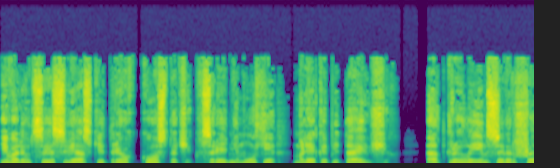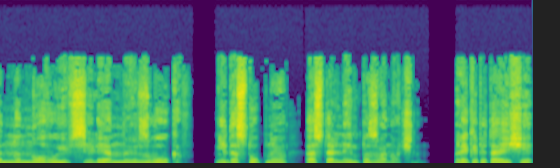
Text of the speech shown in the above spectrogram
Эволюция связки трех косточек в среднем ухе млекопитающих открыла им совершенно новую вселенную звуков, недоступную остальным позвоночным. Млекопитающие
